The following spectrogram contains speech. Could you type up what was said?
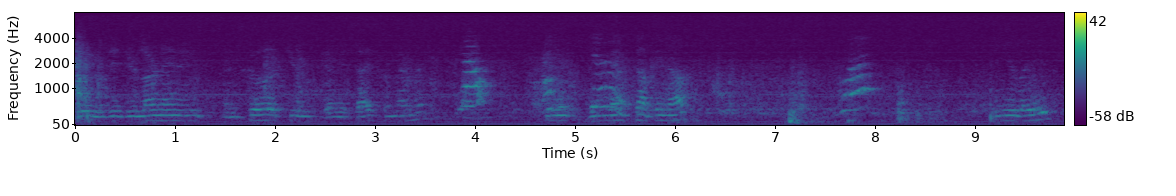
Did, did you learn anything in school that you can recite from memory? No. Can you, can you make something up? What? Can you leave?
